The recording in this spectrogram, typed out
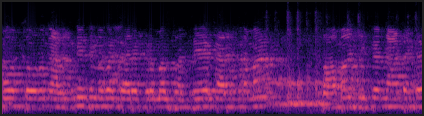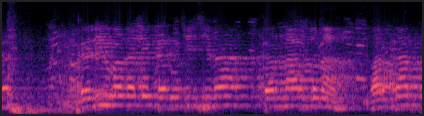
ಮಹೋತ್ಸವದ ನಾಲ್ಕನೇ ದಿನದ ಕಾರ್ಯಕ್ರಮ ಸಂಜೆಯ ಕಾರ್ಯಕ್ರಮ ಸಾಮಾಜಿಕ ನಾಟಕ ಕಲಿಯುಗದಲ್ಲಿ ಗರ್ಜಿಸಿದ ಕರ್ನಾರ್ಜುನ ಅರ್ಥಾತ್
